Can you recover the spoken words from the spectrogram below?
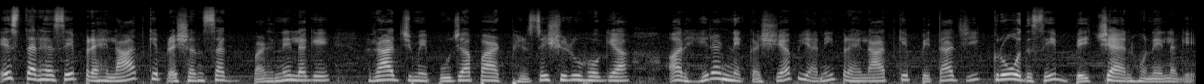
इस तरह से प्रहलाद के प्रशंसक बढ़ने लगे। राज्य में पूजा पाठ फिर से शुरू हो गया और हिरण्य कश्यप यानी प्रहलाद के पिताजी क्रोध से बेचैन होने लगे।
